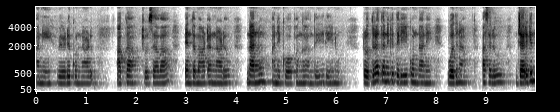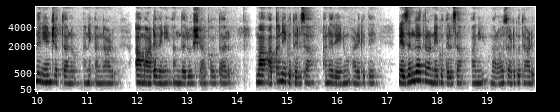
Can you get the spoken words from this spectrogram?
అని వేడుకున్నాడు. అక్క చూసావా? ఎంత మాట అన్నాడు నన్ను అని కోపంగా అంది రేణు. రుద్ర తనకి తెలియకుండానే వదిన అసలు జరిగింది నేను చెప్తాను అని అన్నాడు. ఆ మాట విని అందరూ షాక్ అవుతారు. మా అక్క నీకు తెలుసా? అని రేణు అడిగితే. నిజంగా తను నీకు తెలుసా? అని మనోజ్ అడుగుతాడు.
